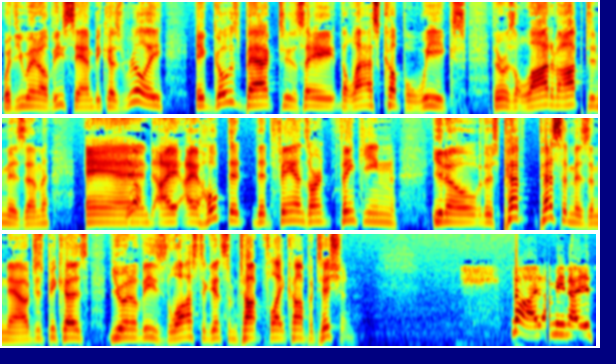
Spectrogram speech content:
with UNLV, Sam, because really it goes back to say the last couple weeks. There was a lot of optimism, and I, I hope that that fans aren't thinking. You know, there's pep- pessimism now just because UNLV's lost against some top flight competition. No, I, I mean it's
